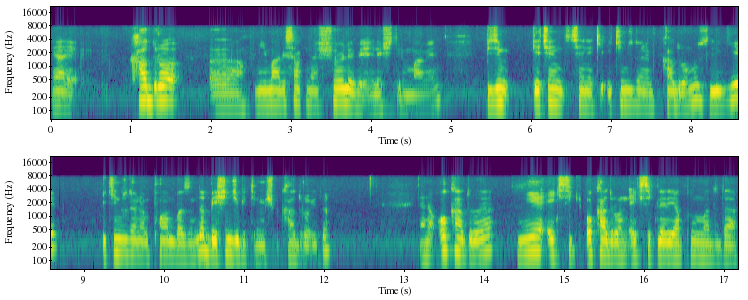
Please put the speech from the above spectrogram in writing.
Yani kadro e, Mimari Sak'la şöyle bir eleştirim var benim. Bizim geçen seneki ikinci dönem kadromuz ligi ikinci dönem puan bazında beşinci bitirmiş bir kadroydu. Yani o kadroya niye eksik o kadronun eksikleri yapılmadı da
